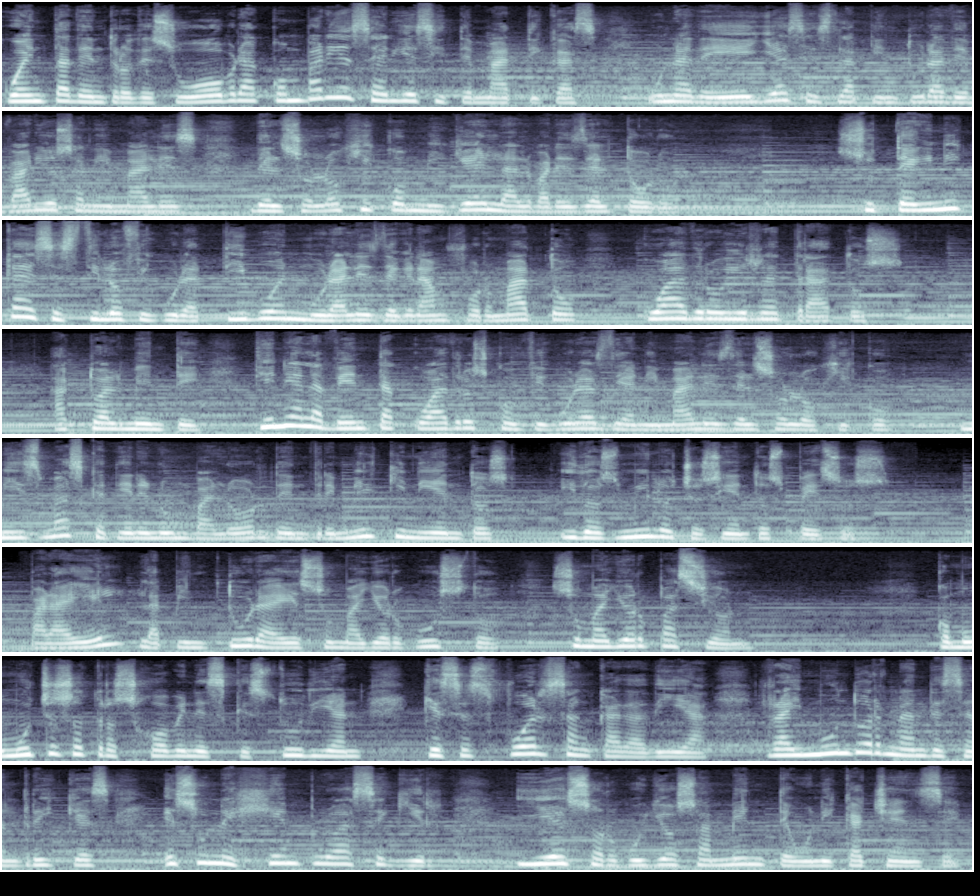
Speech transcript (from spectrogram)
Cuenta dentro de su obra con varias series y temáticas. Una de ellas es la pintura de varios animales del zoológico Miguel Álvarez del Toro. Su técnica es estilo figurativo en murales de gran formato, cuadro y retratos. Actualmente tiene a la venta cuadros con figuras de animales del zoológico, mismas que tienen un valor de entre 1.500 y 2.800 pesos. Para él, la pintura es su mayor gusto, su mayor pasión. Como muchos otros jóvenes que estudian, que se esfuerzan cada día, Raimundo Hernández Enríquez es un ejemplo a seguir y es orgullosamente unicachense.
